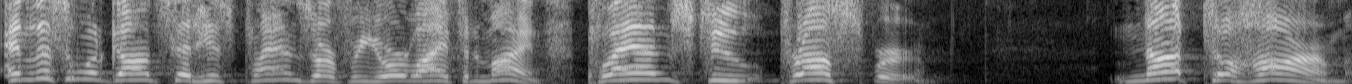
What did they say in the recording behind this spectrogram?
And listen what God said his plans are for your life and mine plans to prosper, not to harm,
